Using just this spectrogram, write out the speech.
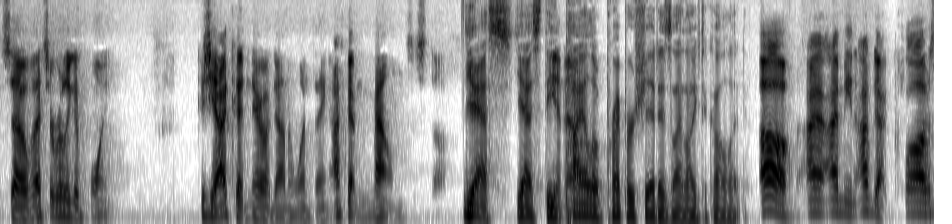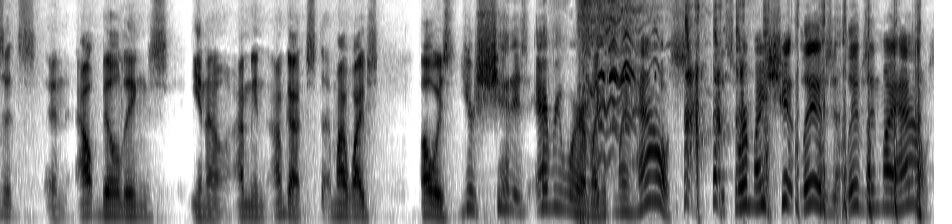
So that's a really good point. Because yeah, I couldn't narrow it down to one thing. I've got mountains of stuff. Yes. Yes. The You know. pile of prepper shit, as I like to call it. Oh, I, I mean, I've got closets and outbuildings. You know, I mean, I've got st- my wife's always, your shit is everywhere. I'm like, it's my house. it's where my shit lives. It lives in my house.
